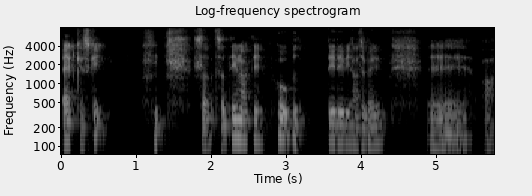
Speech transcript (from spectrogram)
Alt kan ske. så, så det er nok det. Håbet, det er det, vi har tilbage. Øh, og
